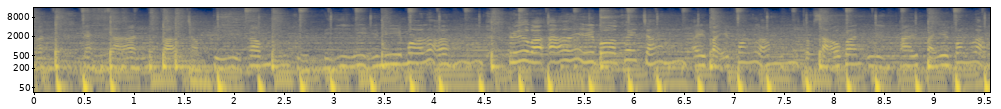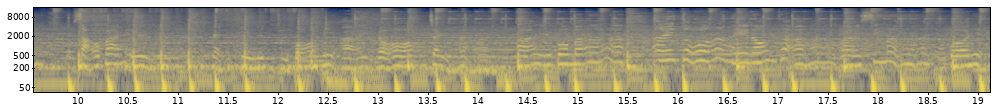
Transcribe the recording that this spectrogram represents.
กันแต่งงานปากจำปีคำคืนนี้มีหมอลำหรือว่าไอายบ่เคยจำไอไปฟังลำกับสาวบ้านอื่นไอไปฟังลำกับสาวบ้านอื่นในคืนที่บ่มีไอน้องใจหายไอบ่มาไอตัวให้น้องท่าว่าสิมาก็บ่เห็น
